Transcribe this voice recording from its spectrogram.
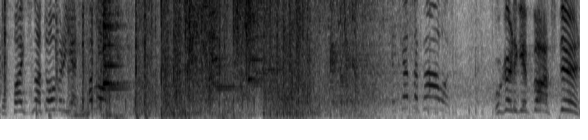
The fight's not over yet. Come on! They cut the power. We're gonna get boxed in!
